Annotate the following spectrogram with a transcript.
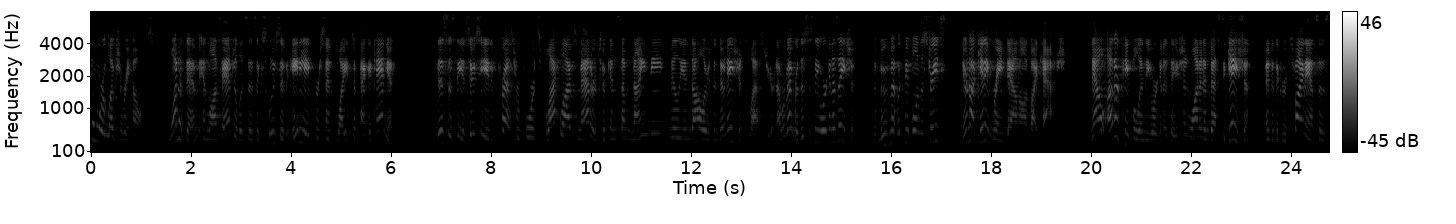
four luxury homes. One of them in Los Angeles' exclusive 88% white Topanga Canyon. This, as the Associated Press reports, Black Lives Matter took in some $90 million in donations last year. Now, remember, this is the organization. The movement with people in the streets, they're not getting rained down on by cash. Now, other people in the organization want an investigation into the group's finances.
